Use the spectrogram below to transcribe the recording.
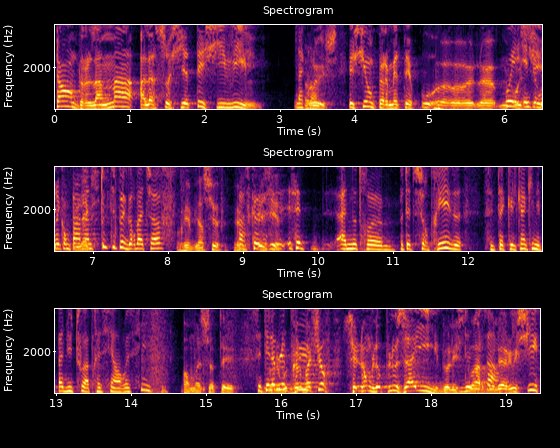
tendre la main à la société civile russe. Et si on permettait pour, euh, le, oui, aussi et j'aimerais qu'on parle un tout petit peu de Gorbatchev. Oui, bien sûr. Parce que c'est à notre peut-être surprise, c'était quelqu'un qui n'est pas du tout apprécié en Russie. Oh, mais c'était. C'était l'homme le plus. Gorbatchev, c'est l'homme le plus haï de l'histoire de, la Russie.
